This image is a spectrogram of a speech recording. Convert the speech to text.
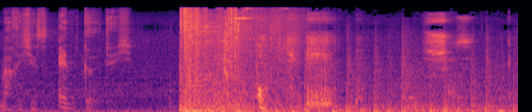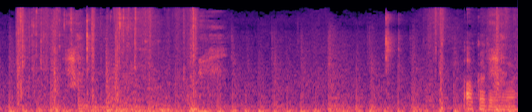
mache ich es endgültig. Scheiße. Oh Gott, Junge.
